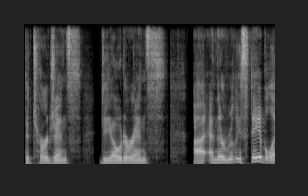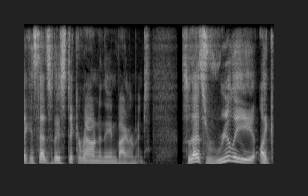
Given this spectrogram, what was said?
detergents, deodorants, uh, and they're really stable, like I said, so they stick around in the environment. So that's really like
